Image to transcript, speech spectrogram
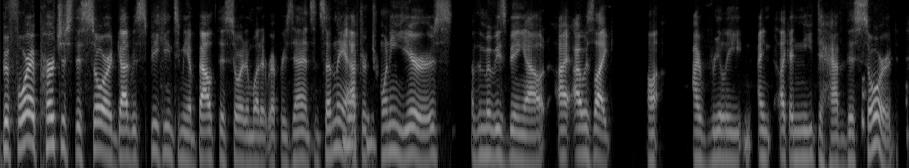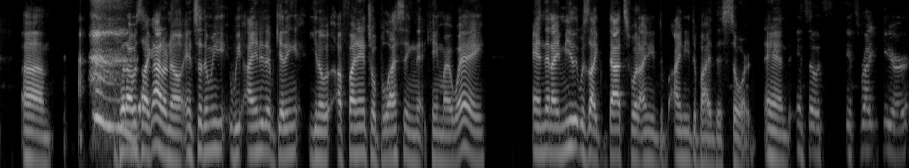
before I purchased this sword, God was speaking to me about this sword and what it represents. And suddenly, mm-hmm. after 20 years of the movies being out, I, I was like, oh, I really, I like, I need to have this sword. Um, but I was like, I don't know. And so then we, we, I ended up getting, you know, a financial blessing that came my way. And then I immediately was like, that's what I need to, I need to buy this sword. And, and so it's, it's right here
